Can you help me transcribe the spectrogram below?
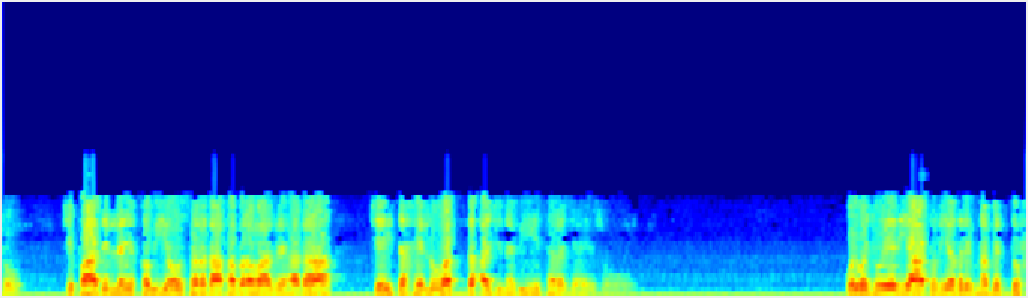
شو چې پادله قویو سره دا خبره واضحه ده چې ته خلوت د اجنبی سره جایز وو وی وجویریات یضربن بالدف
